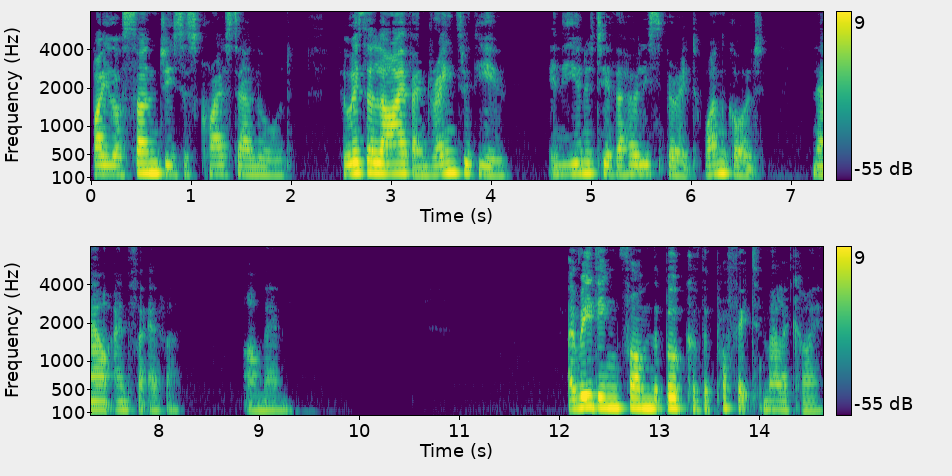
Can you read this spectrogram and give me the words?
by your Son, Jesus Christ our Lord, who is alive and reigns with you in the unity of the Holy Spirit, one God, now and forever. Amen. A reading from the book of the prophet Malachi.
